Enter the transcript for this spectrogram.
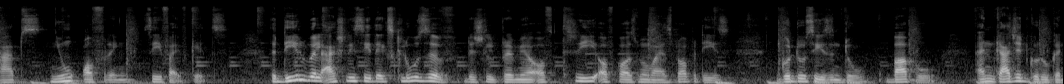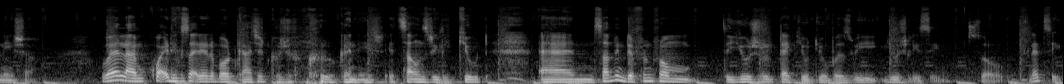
app's new offering ZEE5 Kids. The deal will actually see the exclusive digital premiere of three of Cosmo Maya's properties Guddu Season 2, Bapu, and Gadget Guru Ganesha. Well, I'm quite excited about Gadget Guru Guru Ganesh. It sounds really cute and something different from the usual tech YouTubers we usually see. So let's see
